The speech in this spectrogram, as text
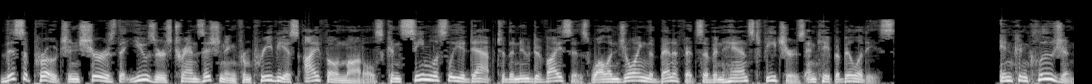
This approach ensures that users transitioning from previous iPhone models can seamlessly adapt to the new devices while enjoying the benefits of enhanced features and capabilities. In conclusion,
